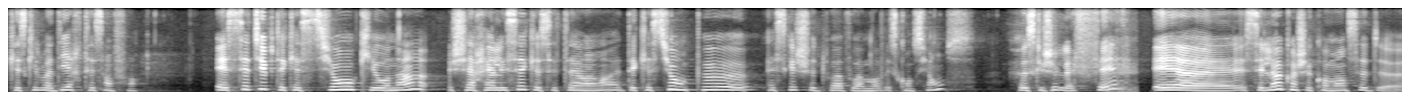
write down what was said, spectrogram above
qu'est-ce qu'il va dire tes enfants? Et ce type de questions qu'on a, j'ai réalisé que c'était des questions un peu... Est-ce que je dois avoir mauvaise conscience? Parce que je l'ai fait. Et c'est là quand j'ai commencé de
